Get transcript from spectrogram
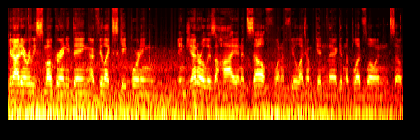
you know, I didn't really smoke or anything. I feel like skateboarding in general is a high in itself when I feel like I'm getting there, getting the blood flowing. And so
